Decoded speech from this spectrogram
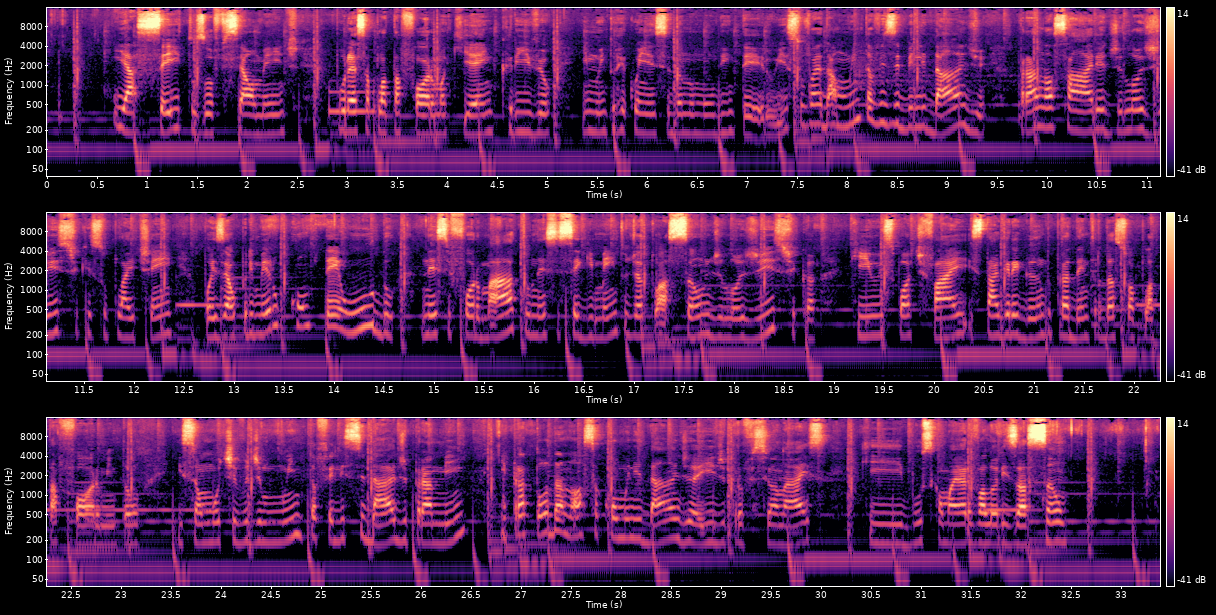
e aceitos oficialmente por essa plataforma que é incrível e muito reconhecida no mundo inteiro. Isso vai dar muita visibilidade para a nossa área de logística e supply chain, pois é o primeiro conteúdo nesse formato, nesse segmento de atuação de logística que o Spotify está agregando para dentro da sua plataforma. Então, isso é um motivo de muita felicidade para mim e para toda a nossa comunidade aí de profissionais que buscam maior valorização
